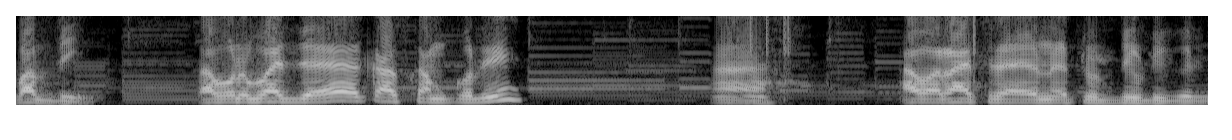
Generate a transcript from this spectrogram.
বাদ দিই। তারপরে বাজে কাজ কাম করি। হ্যাঁ আবার রাত্রে একটু ডিউটি করি।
